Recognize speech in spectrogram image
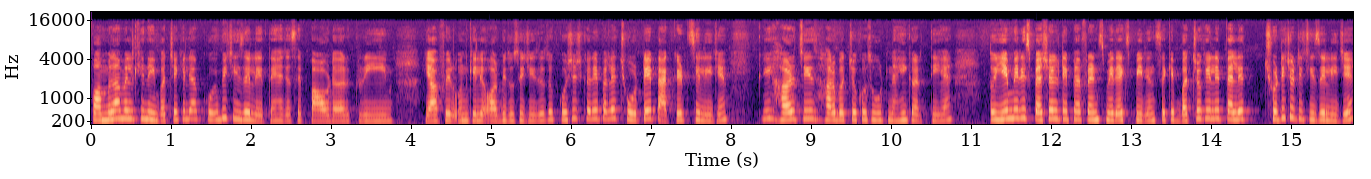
फार्मूला मिल्क ही नहीं, बच्चे के लिए आप कोई भी चीज़ें लेते हैं, जैसे पाउडर क्रीम या फिर उनके लिए और भी दूसरी चीज़ें तो कोशिश करिए पहले छोटे पैकेट से लीजिए। क्योंकि हर चीज़ हर बच्चों को सूट नहीं करती है। तो ये मेरी स्पेशल टिप है फ्रेंड्स मेरे एक्सपीरियंस से कि बच्चों के लिए पहले छोटी छोटी चीज़ें लीजिए।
